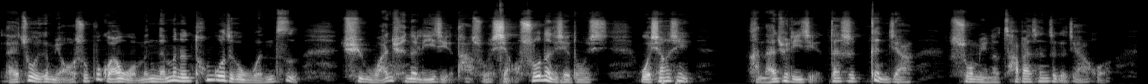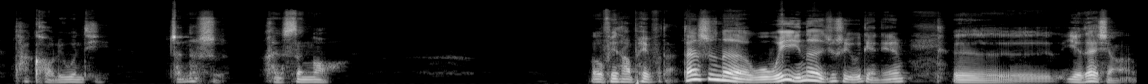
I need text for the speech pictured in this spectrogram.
来做一个描述。不管我们能不能通过这个文字去完全的理解他所想说的那些东西，我相信很难去理解。但是更加说明了插班生这个家伙，他考虑问题真的是很深奥。我非常佩服他，但是呢，我唯一呢就是有一点点，呃，也在想，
